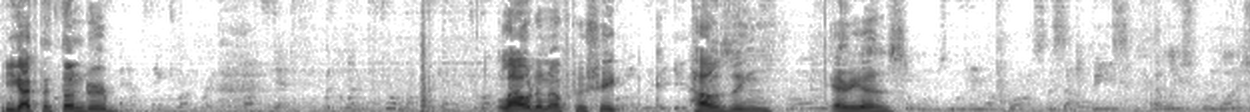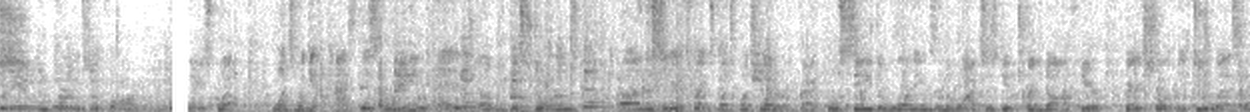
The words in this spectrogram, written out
You got the thunder loud enough to shake housing areas. The severe threat's much, much lower. In fact, we'll see the warnings and the watches get trimmed off here very shortly. Due west to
